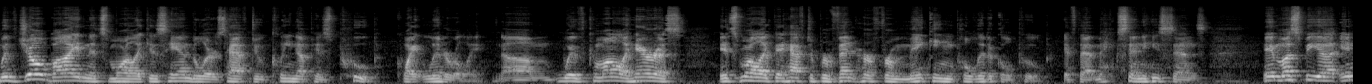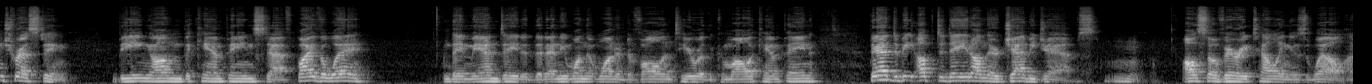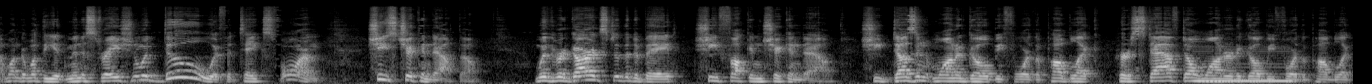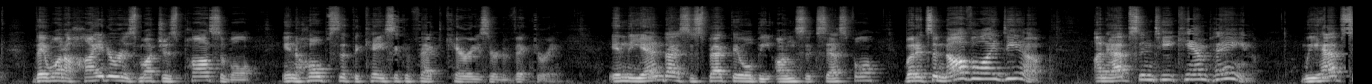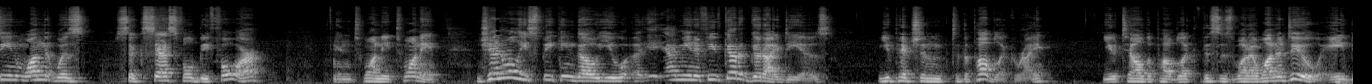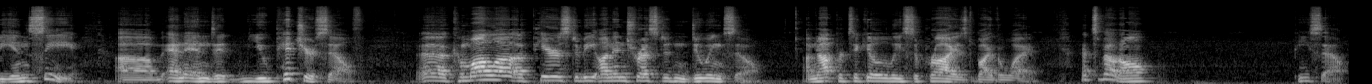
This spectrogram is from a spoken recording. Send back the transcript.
With Joe Biden, it's more like his handlers have to clean up his poop, quite literally. Um, with Kamala Harris, it's more like they have to prevent her from making political poop, if that makes any sense. It must be uh, interesting being on the campaign staff. By the way, they mandated that anyone that wanted to volunteer with the Kamala campaign, they had to be up to date on their jabby jabs. Mm. Also very telling as well. I wonder what the administration would do if it takes form. She's chickened out though. With regards to the debate, she fucking chickened out. She doesn't want to go before the public. Her staff don't want her to go before the public. They want to hide her as much as possible in hopes that the Kasich effect carries her to victory. In the end, I suspect they will be unsuccessful, but it's a novel idea. An absentee campaign. We have seen one that was successful before in 2020. Generally speaking, though, you, I mean, if you've got good ideas, you pitch them to the public, right? You tell the public, this is what I want to do, A, B, and C. Um, and and it, you pitch yourself. Uh, Kamala appears to be uninterested in doing so. I'm not particularly surprised, by the way. That's about all. Peace out.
